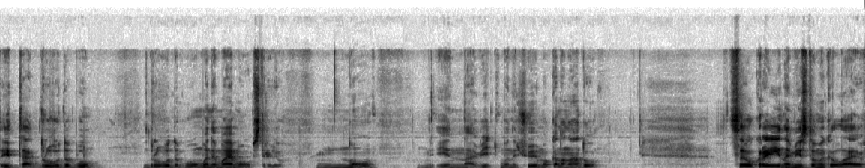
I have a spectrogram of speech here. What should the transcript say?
І так, другу добу. Другу добу ми не маємо обстрілів. Ну, і навіть ми не чуємо канонаду. Це Україна, місто Миколаїв.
